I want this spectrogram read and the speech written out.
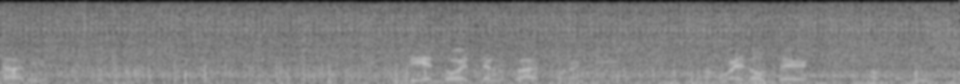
solitario descubriendo este lugar por aquí. Vamos a ver dónde nos conduce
